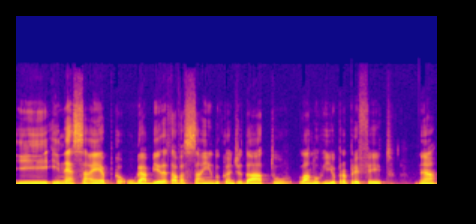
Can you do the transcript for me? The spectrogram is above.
e, e nessa época o Gabeira estava saindo candidato lá no Rio para prefeito, né?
